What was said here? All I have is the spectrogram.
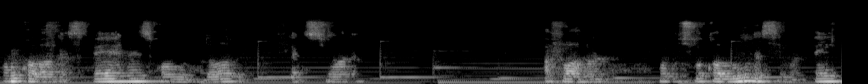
como coloca as pernas, como dobra, flexiona, a forma como sua coluna se mantém,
